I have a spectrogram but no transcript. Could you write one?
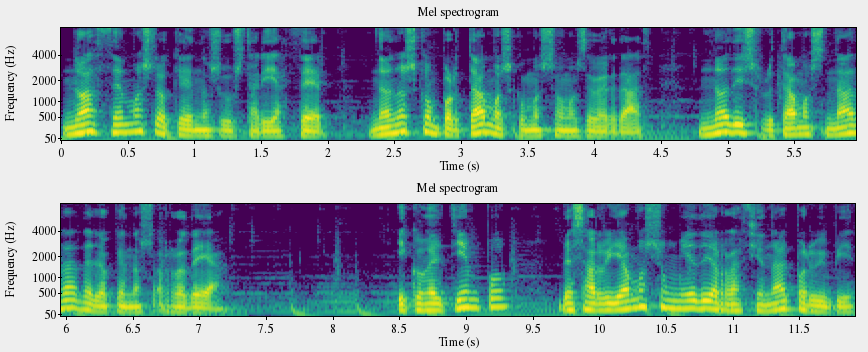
No hacemos lo que nos gustaría hacer, no nos comportamos como somos de verdad, no disfrutamos nada de lo que nos rodea. Y con el tiempo desarrollamos un miedo irracional por vivir.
